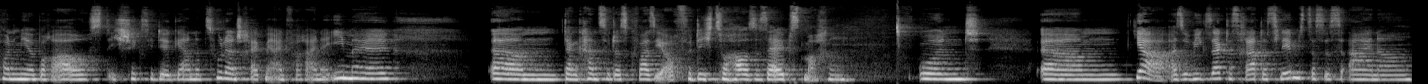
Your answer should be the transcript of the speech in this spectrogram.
von mir brauchst, ich schicke sie dir gerne zu, dann schreib mir einfach eine E-Mail. Ähm, dann kannst du das quasi auch für dich zu Hause selbst machen. Und ähm, ja, also wie gesagt, das Rad des Lebens, das ist eine,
